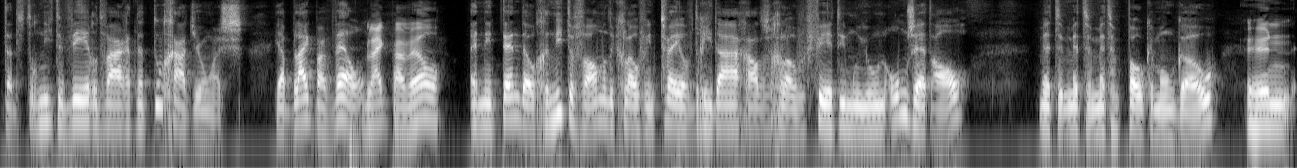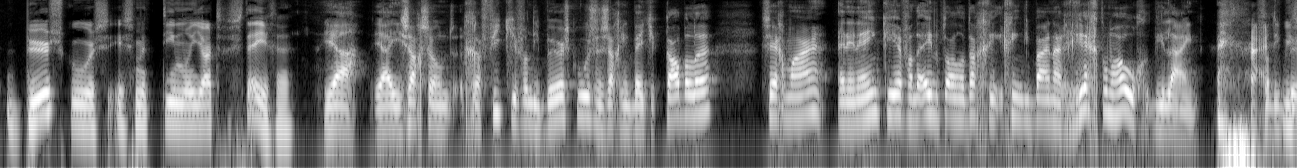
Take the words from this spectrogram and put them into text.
dat is toch niet de wereld waar het naartoe gaat, jongens. Ja, blijkbaar wel. Blijkbaar wel. En Nintendo geniet ervan, want ik geloof in twee of drie dagen hadden ze geloof ik 14 miljoen omzet al. Met, met, met hun Pokémon Go. Hun beurskoers is met 10 miljard gestegen. Ja, ja, je zag zo'n grafiekje van die beurskoers en zag je een beetje kabbelen, zeg maar. En in één keer van de een op de andere dag ging, ging die bijna recht omhoog, die lijn van die bizar.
